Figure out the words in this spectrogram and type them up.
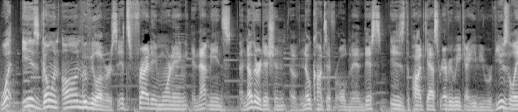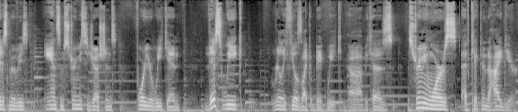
What is going on, movie lovers? It's Friday morning, and that means another edition of No Content for Old Men. This is the podcast where every week I give you reviews of the latest movies and some streaming suggestions for your weekend. This week really feels like a big week uh, because the streaming wars have kicked into high gear.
